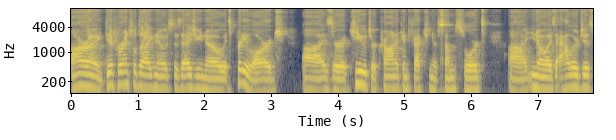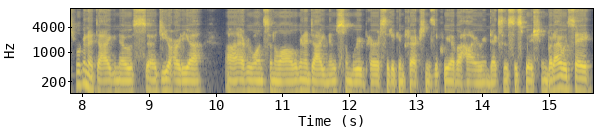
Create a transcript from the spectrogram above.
All right, differential diagnosis, as you know, it's pretty large. Uh, is there acute or chronic infection of some sort? Uh, you know, as allergists, we're going to diagnose uh, Giardia uh, every once in a while. We're going to diagnose some weird parasitic infections if we have a higher index of suspicion. But I would say,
